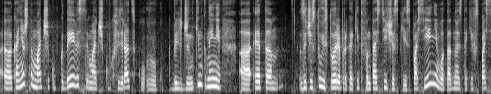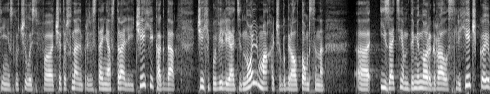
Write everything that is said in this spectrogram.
Э, конечно, матчи Кубка Дэвиса, матчи Кубка Федерации, э, Кубка Билли Джин Кинг ныне э, это зачастую история про какие-то фантастические спасения. Вот одно из таких спасений случилось в четвертьфинальном противостоянии Австралии и Чехии, когда чехи повели 1-0, Махач обыграл Томпсона, и затем Доминор играл с Лихечкой,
